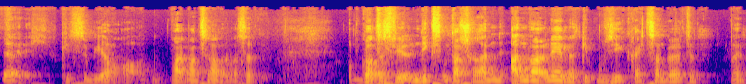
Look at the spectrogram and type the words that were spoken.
fertig. Kiste Bier, oh, weit mal zahlen, weißt du. Um Gottes Willen, nichts unterschreiben. Anwalt nehmen, es gibt Musik, Rechtsanwälte, ne?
